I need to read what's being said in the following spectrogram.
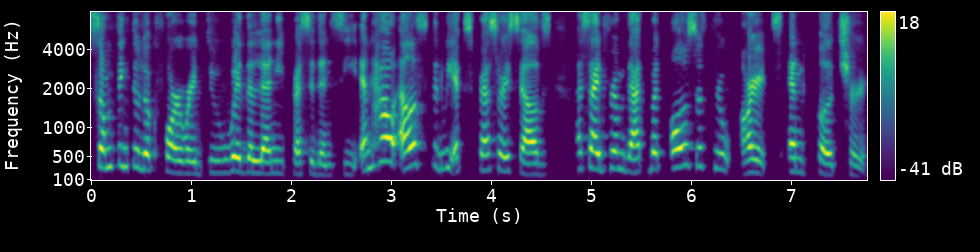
something to look forward to with the Lenny presidency. And how else could we express ourselves aside from that, but also through arts and culture?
